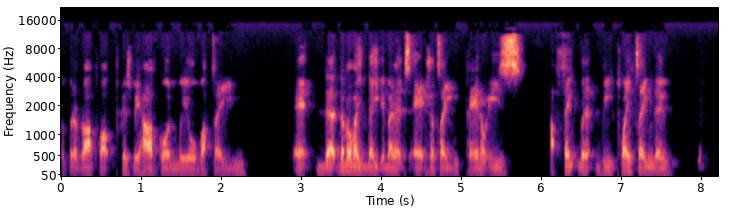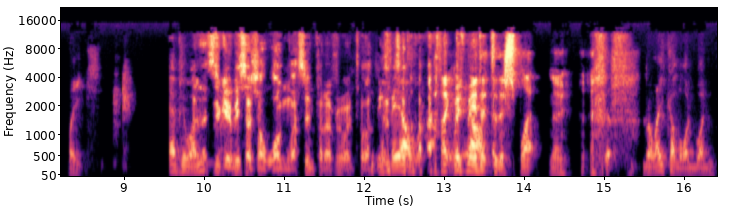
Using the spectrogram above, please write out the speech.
We're going to wrap up because we have gone way over time. Ne- never mind ninety minutes extra time penalties. I think we're at replay time now. Like everyone, This is going to be such a long listen for everyone to to be fair, to. I think we've made it to the split now. we're like a long one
